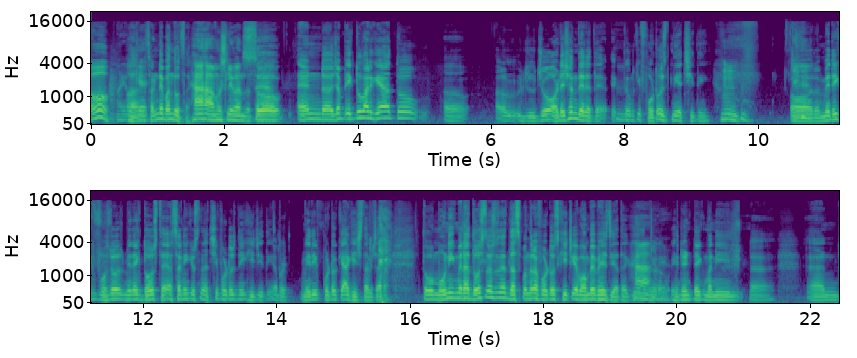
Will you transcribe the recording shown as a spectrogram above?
ओ ओके संडे बंद होता है हाँ हाँ मुस्लिम बंद होता सो है एंड जब एक दो बार गया तो जो ऑडिशन दे रहे थे एक तो उनकी फ़ोटोज़ इतनी अच्छी थी हम्म, और मेरी फ़ोटो मेरा एक दोस्त है ऐसा नहीं कि उसने अच्छी फ़ोटोज़ नहीं खींची थी बट मेरी फ़ोटो क्या खींचता बेचारा तो मोनिक मेरा दोस्त है उसने दस पंद्रह फ़ोटोज़ खींच के बॉम्बे भेज दिया था कि ही। Didn't take money and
